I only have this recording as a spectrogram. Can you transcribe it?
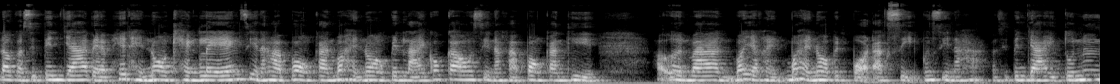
เราก็สิเป็นยาแบบเฮ็ดให้น้องแข็งแรงสินะคะป้องกันบ่ให้น้องเป็นหลายก็เก่าสินะคะป้องกันที่ เขาเอิ้นว่าบ่อยากให้บ่ให้น้องเป็นปอดอักเสบจังซี่นะคะก็สิเป็นยาอีกตัวหนึ่ง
